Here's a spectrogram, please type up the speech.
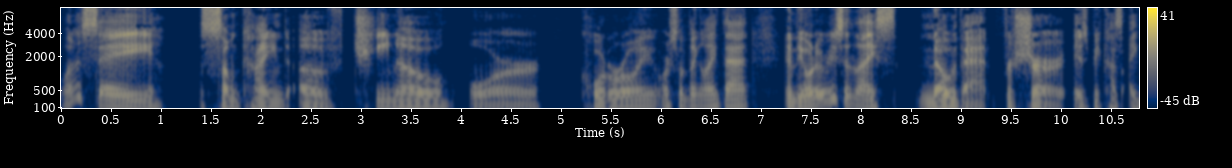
I want to say some kind of chino or corduroy or something like that. And the only reason I know that for sure is because I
